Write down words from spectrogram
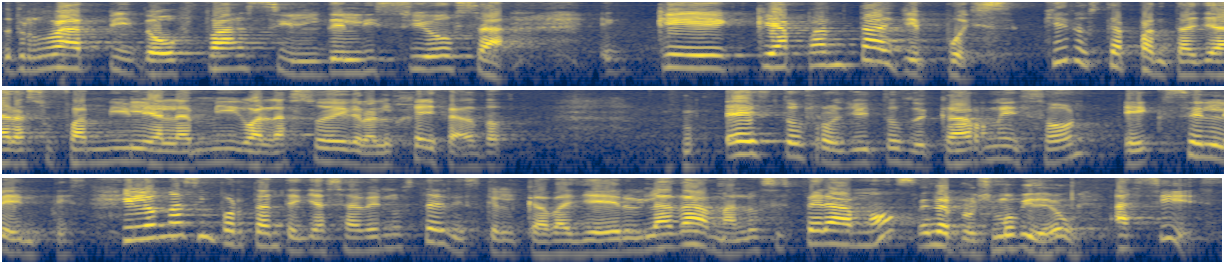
rápido, fácil, deliciosa, que, que apantalle? Pues, ¿quiere usted apantallar a su familia, al amigo, a la suegra, al jefe? a Estos rollitos de carne son excelentes. Y lo más importante, ya saben ustedes, que el caballero y la dama los esperamos. En el próximo video. Así es.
